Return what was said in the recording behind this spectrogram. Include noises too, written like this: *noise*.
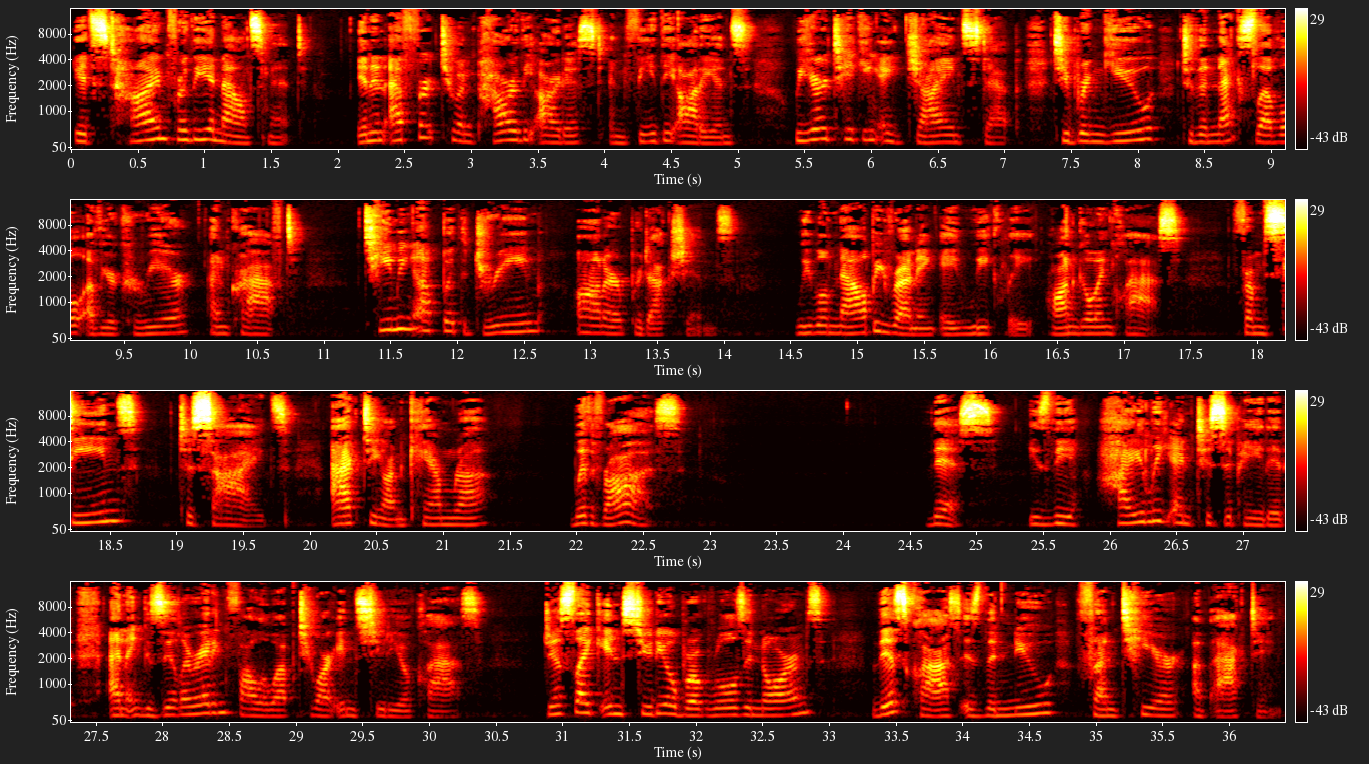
It's time for the announcement. In an effort to empower the artist and feed the audience, we are taking a giant step to bring you to the next level of your career and craft. Teaming up with Dream Honor Productions, we will now be running a weekly, ongoing class from scenes to sides, acting on camera with Roz. This is the highly anticipated and exhilarating follow up to our in studio class. Just like in studio broke rules and norms, this class is the new frontier of acting.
